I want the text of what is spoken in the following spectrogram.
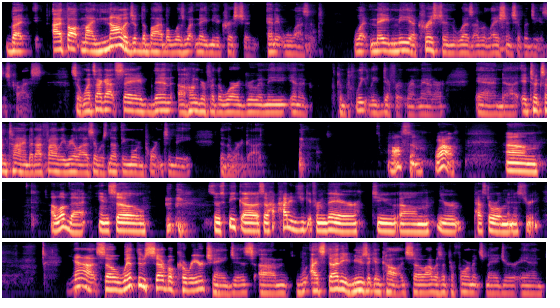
But I thought my knowledge of the Bible was what made me a Christian, and it wasn't. What made me a Christian was a relationship with Jesus Christ. So once I got saved, then a hunger for the word grew in me in a completely different manner. And uh, it took some time, but I finally realized there was nothing more important to me than the word of God. Awesome. Wow. Um, I love that. And so, so speak. Uh, so how did you get from there to um, your pastoral ministry? Yeah, so went through several career changes. Um, I studied music in college, so I was a performance major and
